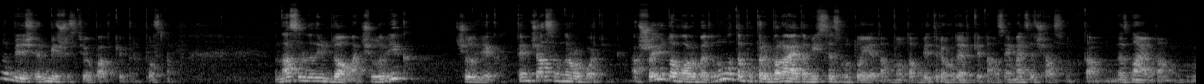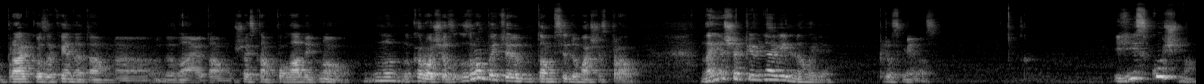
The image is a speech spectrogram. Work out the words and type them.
Ну, в більшості випадків, припустимо. Вона сидить вдома. Чоловік, чоловік, тим часом на роботі. А що їй вдома робити? Ну, вона там поприбирає, там місце зготує, там, ну, там 2-3 годинки, там, займеться часом, там, не знаю, там, пральку закине, там, е, не знаю, там, щось там погладить, ну, ну, коротше, зробить е, там всі домашні справи. На неї ще півдня вільного є, плюс-мінус. І їй скучно.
